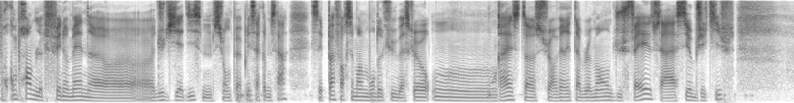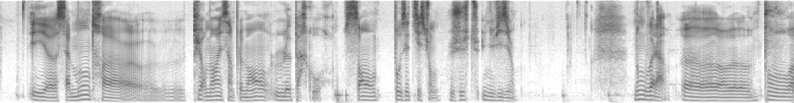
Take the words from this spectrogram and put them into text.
pour comprendre le phénomène euh, du djihadisme, si on peut appeler ça comme ça, c'est pas forcément le bon docu parce que on reste sur véritablement du fait, c'est assez objectif et euh, ça montre euh, purement et simplement le parcours, sans poser de questions, juste une vision. Donc voilà, pour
